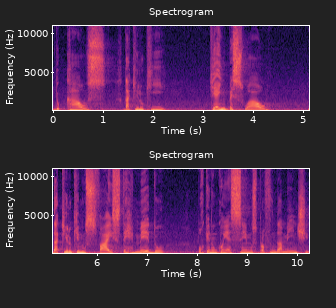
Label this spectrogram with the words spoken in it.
do caos, daquilo que, que é impessoal, daquilo que nos faz ter medo, porque não conhecemos profundamente,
